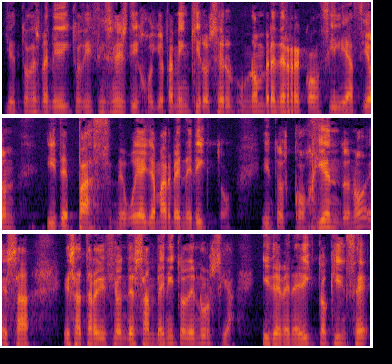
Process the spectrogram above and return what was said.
Y entonces Benedicto XVI dijo, yo también quiero ser un hombre de reconciliación y de paz, me voy a llamar Benedicto. Y entonces cogiendo ¿no? esa, esa tradición de San Benito de Nursia y de Benedicto XV,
